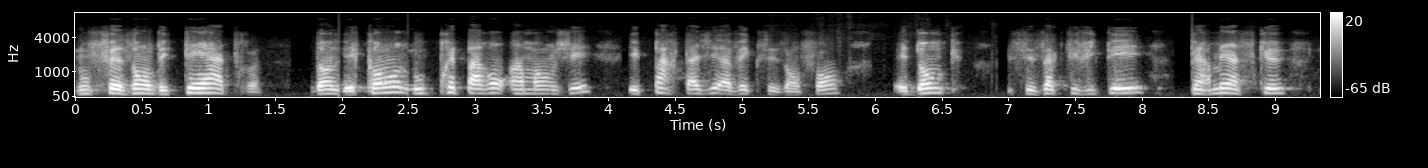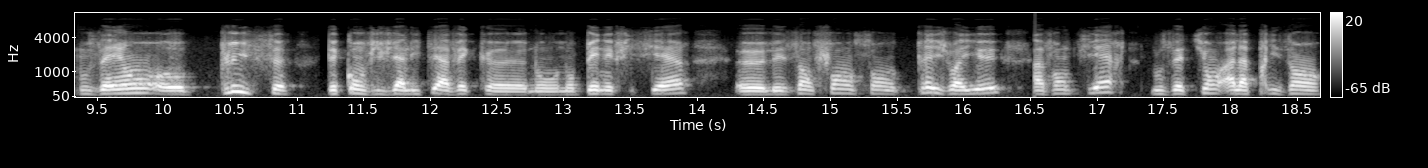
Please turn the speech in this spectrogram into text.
nous faisons des théâtres dans les camps, nous préparons à manger et partager avec ces enfants. Et donc, ces activités permettent à ce que nous ayons euh, plus de convivialité avec euh, nos, nos, bénéficiaires. les enfants sont très joyeux. Avant-hier, nous étions à la prison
